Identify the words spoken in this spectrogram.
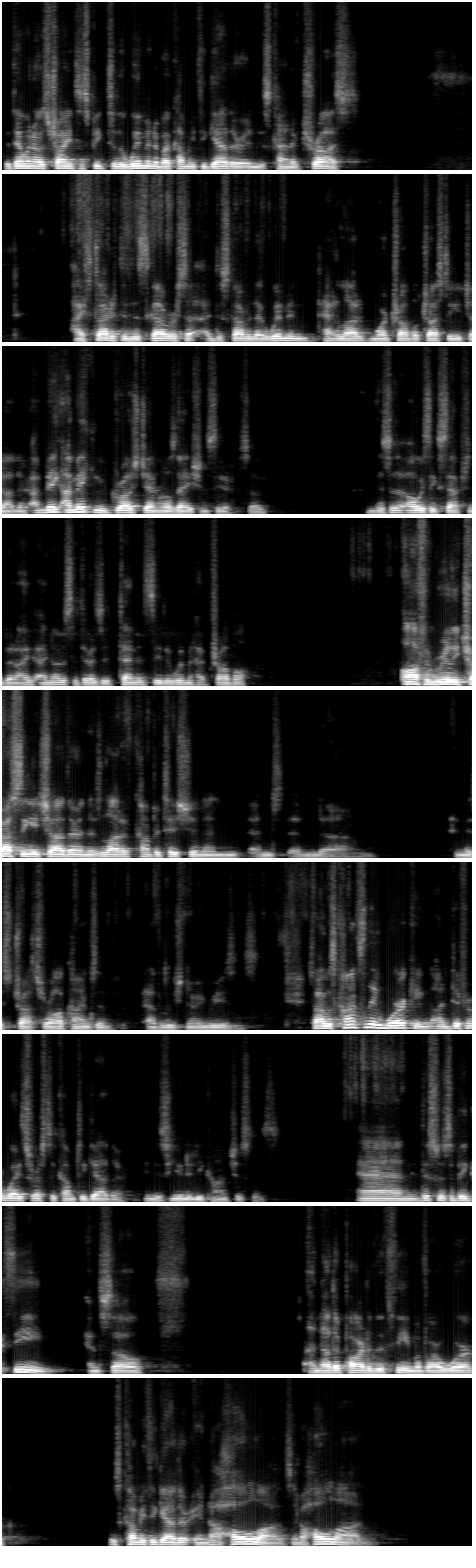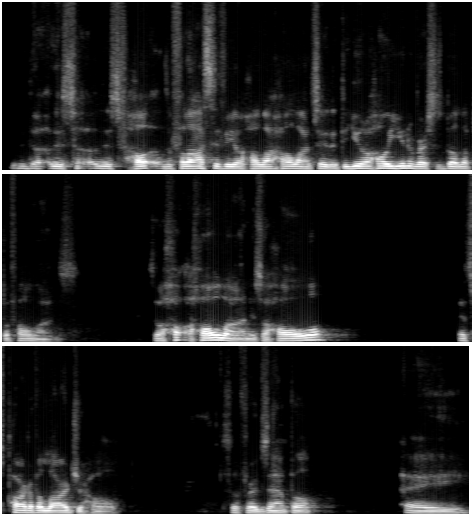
But then when I was trying to speak to the women about coming together in this kind of trust, I started to discover I discovered that women had a lot more trouble trusting each other. I'm, make, I'm making gross generalizations here, so there's always exceptions, but I, I noticed that there's a tendency that women have trouble often really trusting each other and there's a lot of competition and and and, um, and mistrust for all kinds of evolutionary reasons. So i was constantly working on different ways for us to come together in this unity consciousness. And this was a big theme. And so another part of the theme of our work was coming together in holons in a holon the, this, this whole, the philosophy of holon say that the whole universe is built up of holons so a holon is a whole that's part of a larger whole. So for example, a,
